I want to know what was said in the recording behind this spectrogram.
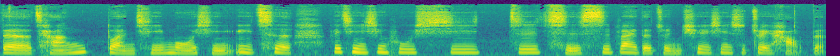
的长短期模型预测非侵性呼吸。支持失败的准确性是最好的。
